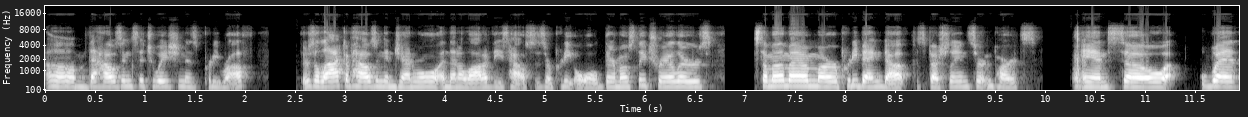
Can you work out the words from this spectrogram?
Um, the housing situation is pretty rough. There's a lack of housing in general, and then a lot of these houses are pretty old. They're mostly trailers. Some of them are pretty banged up, especially in certain parts. And so when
